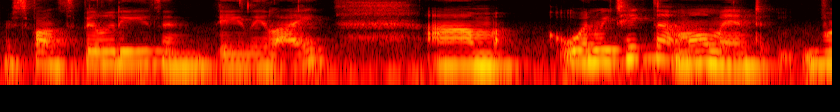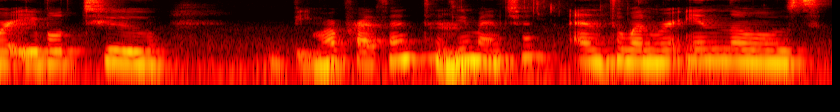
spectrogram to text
responsibilities and daily life um, when we take that moment we're able to be more present as mm-hmm. you mentioned and so when we're in those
